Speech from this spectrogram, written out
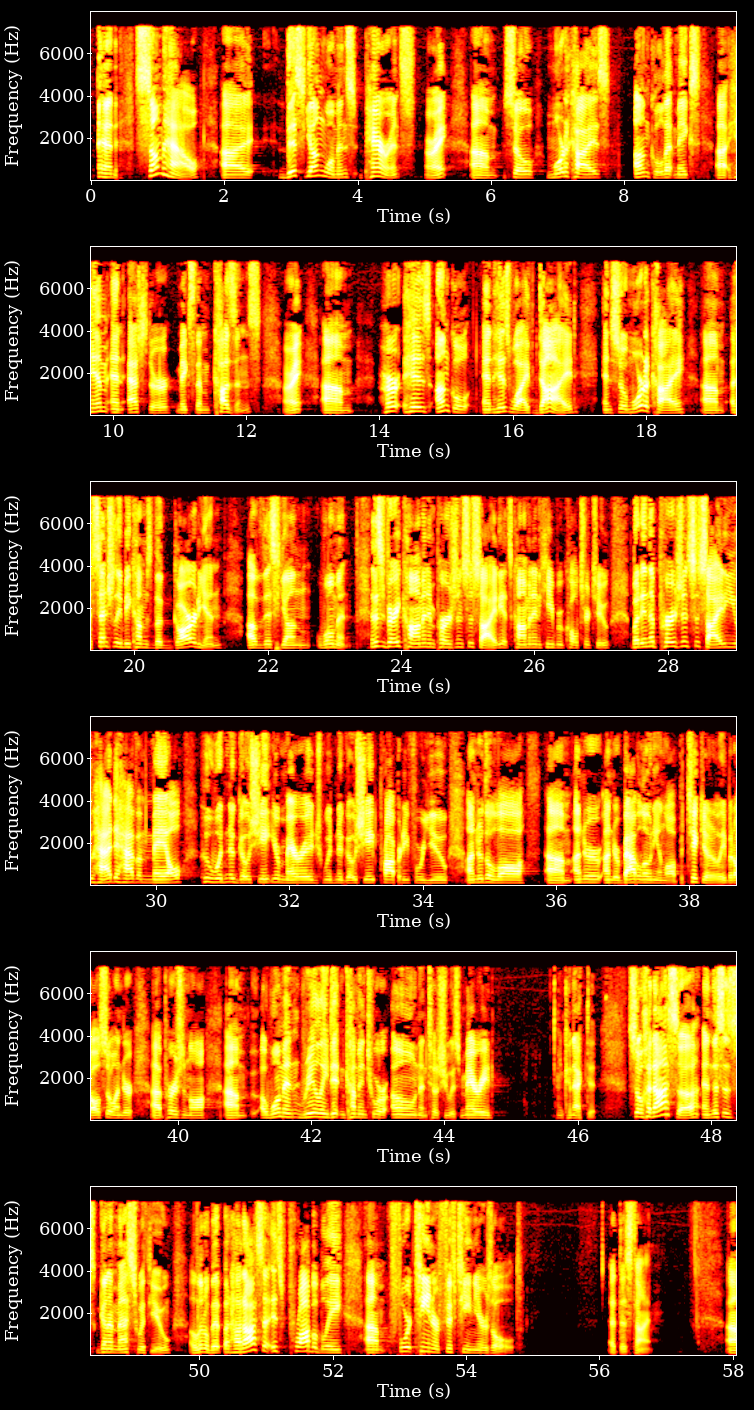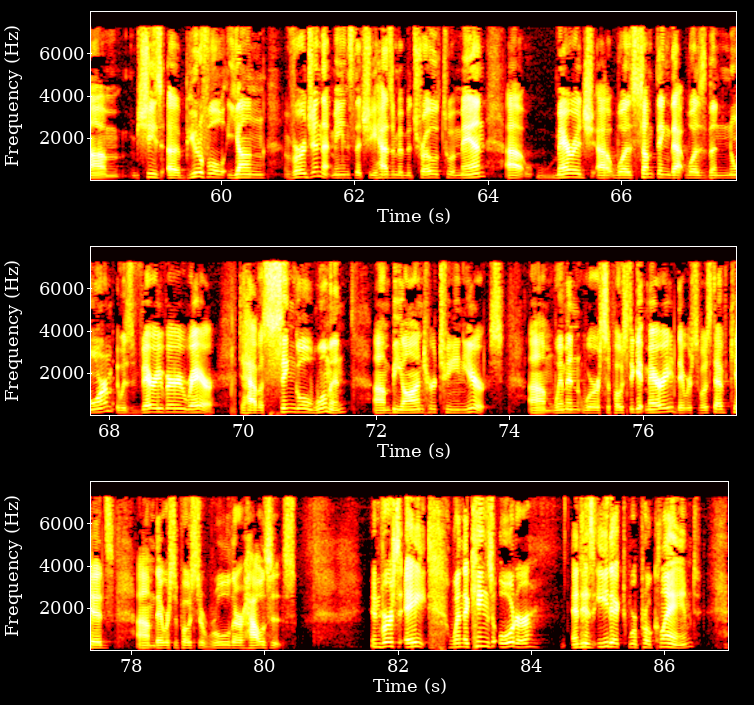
And somehow, uh, this young woman's parents, all right, um, so Mordecai's uncle, that makes uh, him and Esther, makes them cousins, all right, um, her, his uncle and his wife died, and so Mordecai um, essentially becomes the guardian of this young woman. And this is very common in Persian society. It's common in Hebrew culture too. But in the Persian society, you had to have a male who would negotiate your marriage, would negotiate property for you under the law, um, under under Babylonian law particularly, but also under uh, Persian law. Um, a woman really didn't come into her own until she was married and connected. So Hadassah, and this is going to mess with you a little bit, but Hadassah is probably um, 14 or 15 years old at this time. Um, she's a beautiful young virgin. That means that she hasn't been betrothed to a man. Uh, marriage uh, was something that was the norm. It was very, very rare to have a single woman um, beyond her teen years. Um, women were supposed to get married, they were supposed to have kids, um, they were supposed to rule their houses. In verse 8, when the king's order and his edict were proclaimed,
